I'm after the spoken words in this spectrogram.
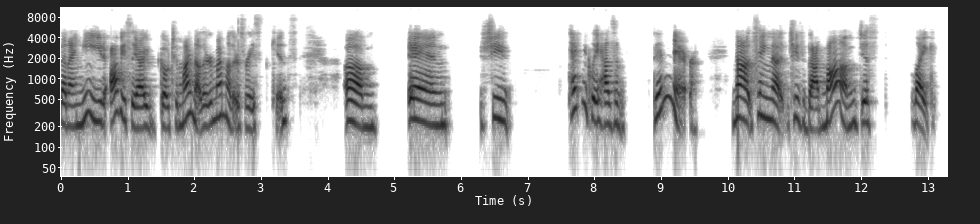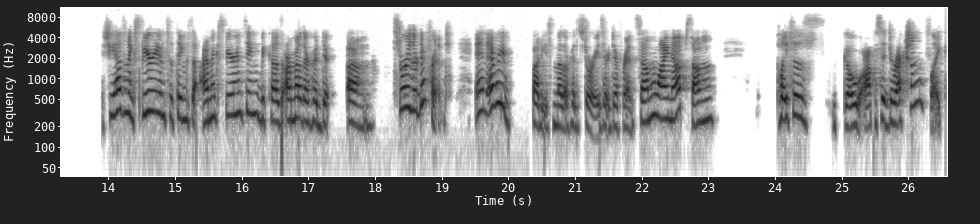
that I need, obviously I go to my mother. My mother's raised kids. Um, and she technically hasn't been there. Not saying that she's a bad mom, just like she hasn't experienced the things that I'm experiencing because our motherhood um, stories are different, and everybody's motherhood stories are different. Some line up, some places go opposite directions. Like,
